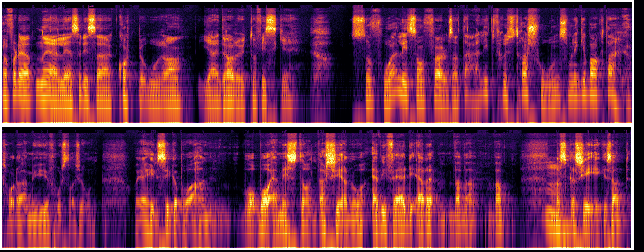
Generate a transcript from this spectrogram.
Ja, for det at når jeg leser disse korte orda 'jeg drar ut og fisker', så får jeg litt sånn følelse at det er litt frustrasjon som ligger bak der. Jeg tror det er mye frustrasjon. Og jeg er helt sikker på at han Hvor, hvor er mesteren? Hva skjer nå? Er vi ferdige? Er det, hva, hva, hva, hva, skal skje? ikke sant?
